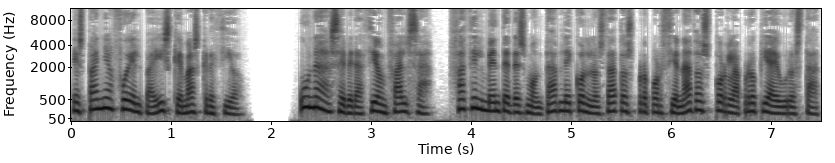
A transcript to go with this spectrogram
España fue el país que más creció. Una aseveración falsa, fácilmente desmontable con los datos proporcionados por la propia Eurostat.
